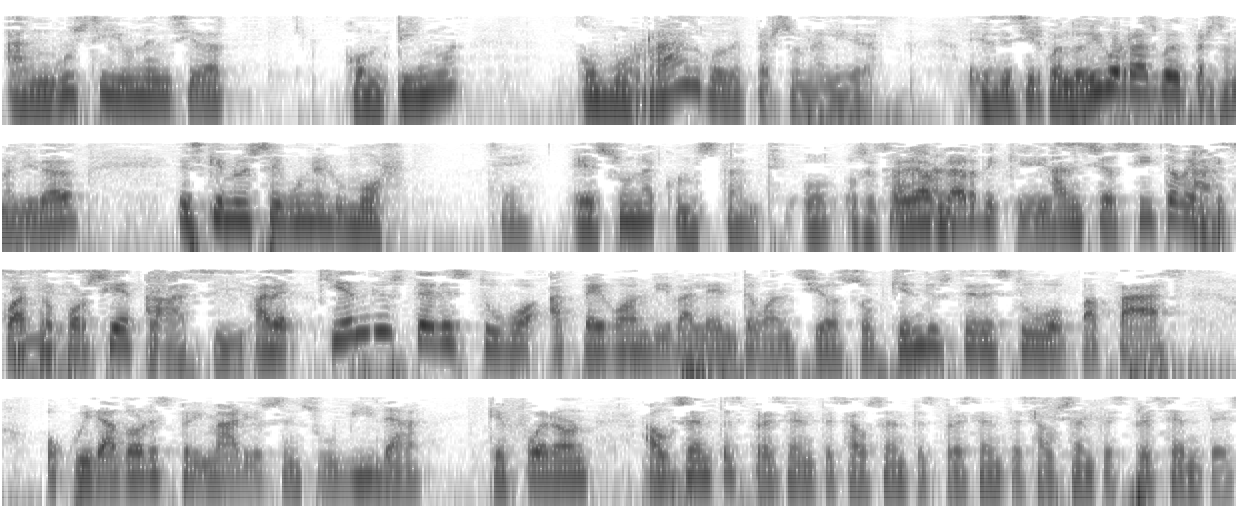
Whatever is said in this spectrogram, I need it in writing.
angustia y una ansiedad continua como rasgo de personalidad. Es decir, cuando digo rasgo de personalidad, es que no es según el humor, Sí. es una constante. O, o se O puede hablar de que es... Ansiosito 24 por 7. Así es. A ver, ¿quién de ustedes tuvo apego ambivalente o ansioso? ¿Quién de ustedes tuvo papás o cuidadores primarios en su vida que fueron ausentes, presentes, ausentes, presentes, ausentes, presentes?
